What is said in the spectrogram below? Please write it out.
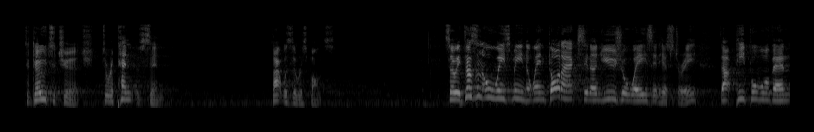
to go to church, to repent of sin. That was the response. So it doesn't always mean that when God acts in unusual ways in history, that people will then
